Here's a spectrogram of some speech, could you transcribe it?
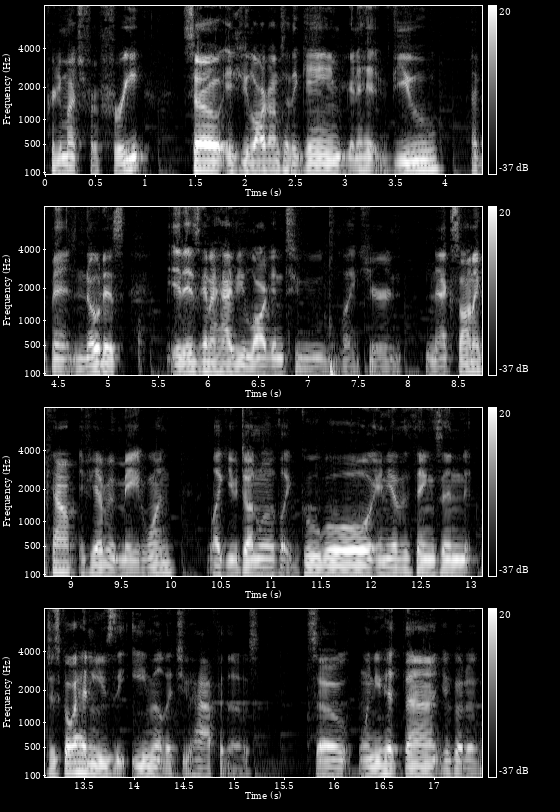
pretty much for free. So if you log onto the game, you're gonna hit view event notice. It is gonna have you log into like your Nexon account if you haven't made one like you've done with like Google, any other things, and just go ahead and use the email that you have for those. So when you hit that, you'll go to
